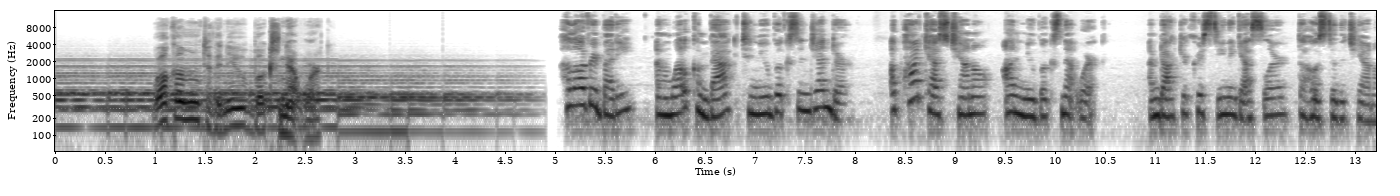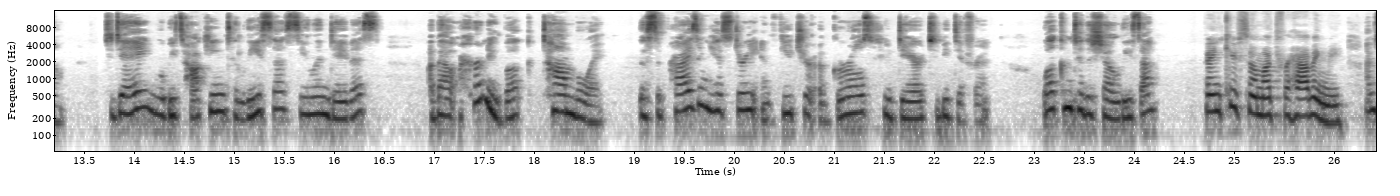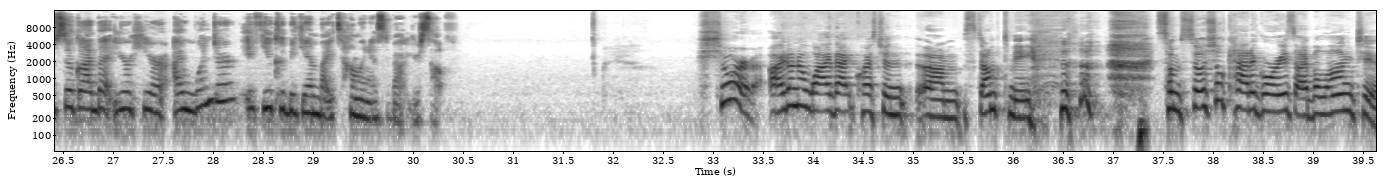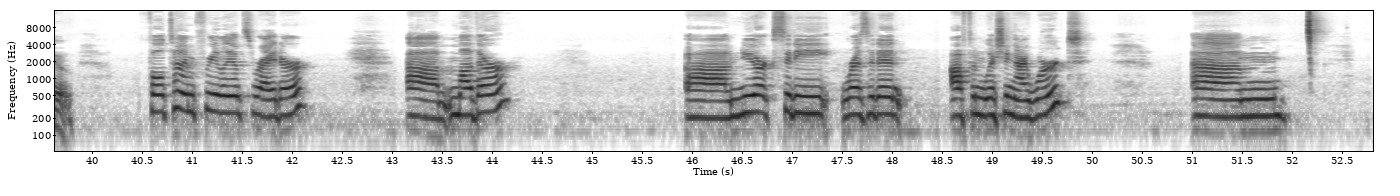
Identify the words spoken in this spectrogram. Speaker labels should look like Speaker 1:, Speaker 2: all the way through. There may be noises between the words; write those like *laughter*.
Speaker 1: Welcome to the New Books Network.
Speaker 2: Hello, everybody, and welcome back to New Books and Gender, a podcast channel on New Books Network. I'm Dr. Christina Gessler, the host of the channel. Today, we'll be talking to Lisa Selin Davis about her new book, Tomboy The Surprising History and Future of Girls Who Dare to Be Different. Welcome to the show, Lisa.
Speaker 3: Thank you so much for having me.
Speaker 2: I'm so glad that you're here. I wonder if you could begin by telling us about yourself.
Speaker 3: Sure. I don't know why that question um, stumped me. *laughs* Some social categories I belong to full time freelance writer, um, mother, uh, New York City resident, often wishing I weren't. Um,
